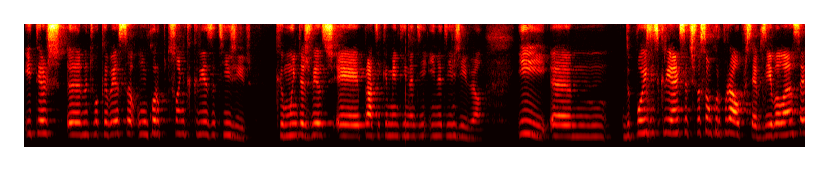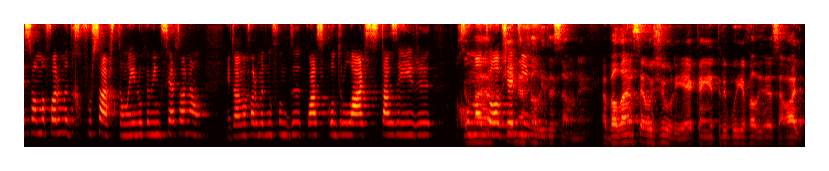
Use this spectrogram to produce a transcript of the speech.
e teres uh, na tua cabeça um corpo de sonho que querias atingir que muitas vezes é praticamente inatingível. E um, depois isso cria insatisfação corporal, percebes? E a balança é só uma forma de reforçar se estão a ir no caminho certo ou não. Então é uma forma, de, no fundo, de quase controlar se estás a ir rumo é ao teu objetivo. É validação, né? A balança é o júri, é quem atribui a validação. Olha,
